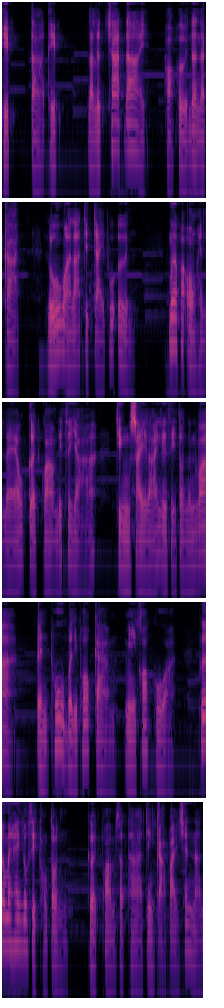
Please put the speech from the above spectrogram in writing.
ทิพตาทิพย์ ระลึกชาติได้เหาะเหินเดินอากาศ รู้วาระจิตใจผู้อื่น เมื่อพระองค์เห็นแล้วเกิดความริษยา จึงใส่ร้ายฤาษีตนนั้นว่า เป็นผู้บริโภคกามมีครอบครัว เพื่อไม่ให้ลูกศิษย์ของตน เกิดความศรัทธาจึงกล่าวไปเช่นนั้น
